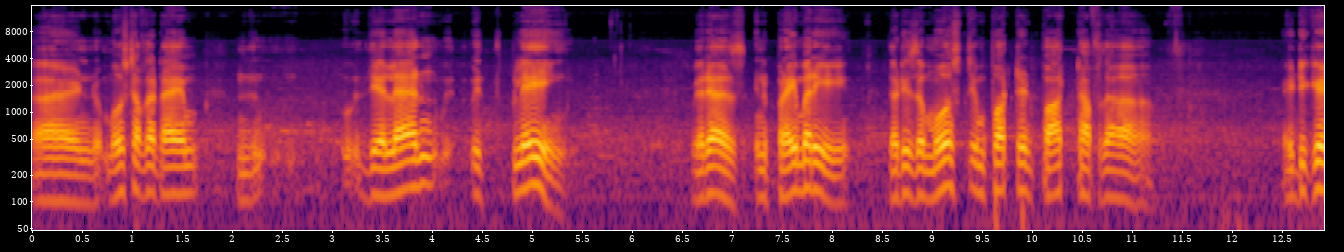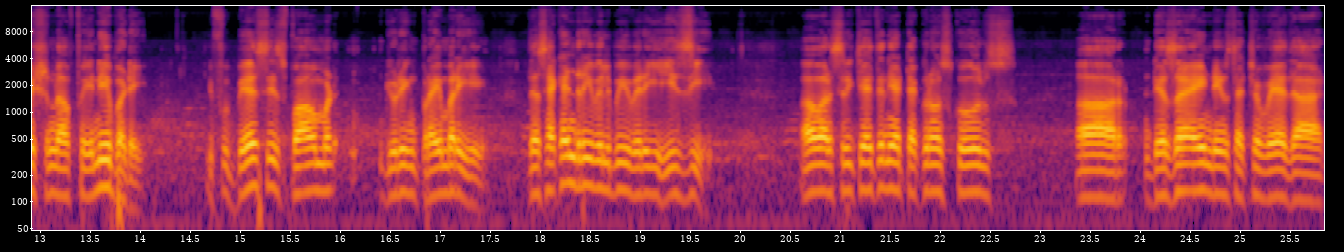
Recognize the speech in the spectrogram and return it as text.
And most of the time, they learn with playing. Whereas in primary, that is the most important part of the education of anybody. If a base is formed during primary, the secondary will be very easy. Our Sri Chaitanya Techno schools are designed in such a way that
